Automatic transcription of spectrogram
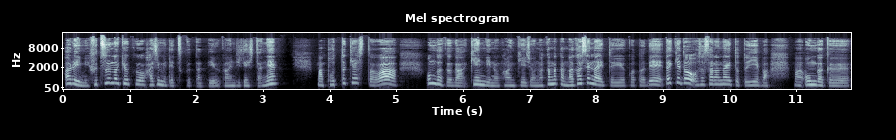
ある意味普通の曲を初めて作ったっていう感じでしたね。まあ、ポッドキャストは音楽が権利の関係上なかなか流せないということで、だけど、おささらないとといえば、まあ、音楽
